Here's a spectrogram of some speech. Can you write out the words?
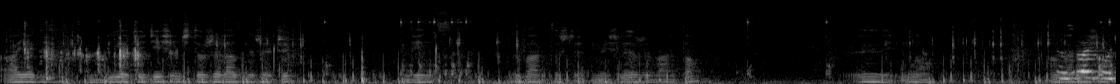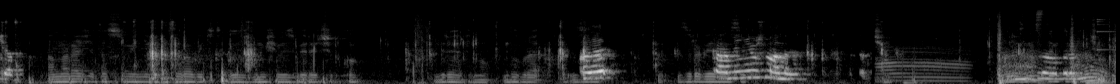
A jak wbijecie 10, to żelazne rzeczy. Więc warto, myślę, że warto. Yy, no. A na, razie, a na razie to w sumie nie wiem co robić, tylko musimy zbierać szybko drewno. Dobra, Ale zrobię kamień reset. już mamy. Ale w następnym Dobra. odcinku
